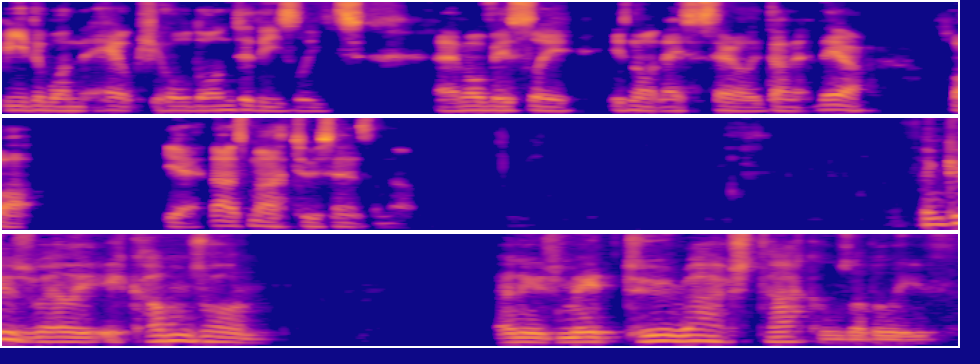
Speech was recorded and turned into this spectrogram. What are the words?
be the one that helps you hold on to these leads. Um, obviously, he's not necessarily done it there, but yeah, that's my two cents on that. I think as well, he comes on and he's made two rash tackles, I believe.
